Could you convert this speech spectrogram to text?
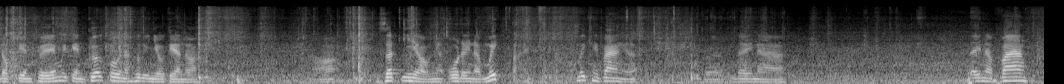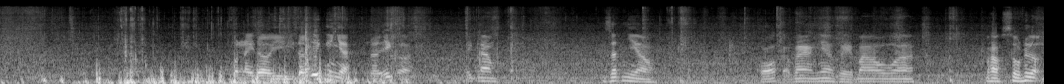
độc tiền thuế với tiền cước thôi là hơi bị nhiều tiền rồi. Đó, rất nhiều nha. Ô, đây là mic phải. Mic hay vang nữa đây là đây là vang. Con này đời đời x nhỉ? Đời x rồi. X5 rất nhiều. Có cả vang nha. Về bao à, bao số lượng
